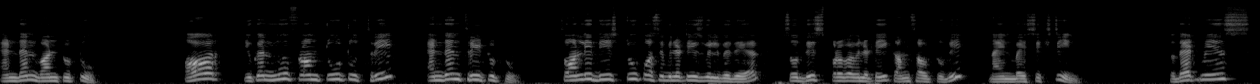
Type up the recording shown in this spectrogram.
and then 1 to 2 or you can move from 2 to 3 and then 3 to 2. So, only these two possibilities will be there. So, this probability comes out to be 9 by 16. So, that means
